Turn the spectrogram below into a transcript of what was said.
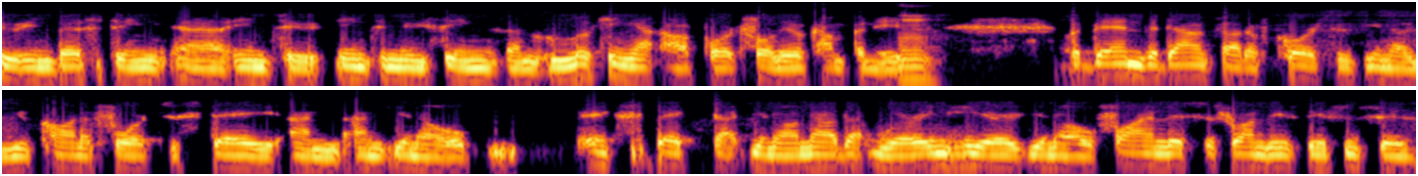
to investing uh, into, into new things and looking at our portfolio companies. Mm. But then the downside, of course, is, you know, you can't afford to stay and, and, you know, expect that, you know, now that we're in here, you know, fine, let's just run these businesses.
